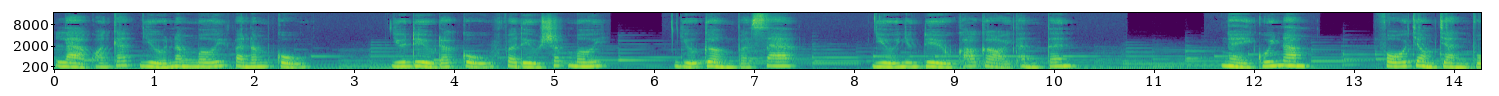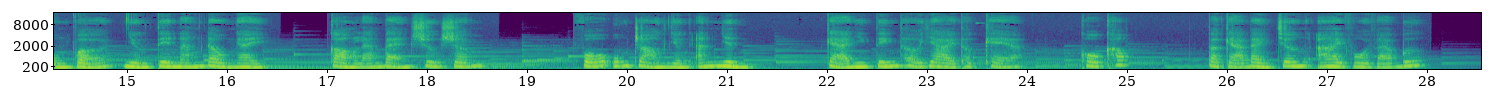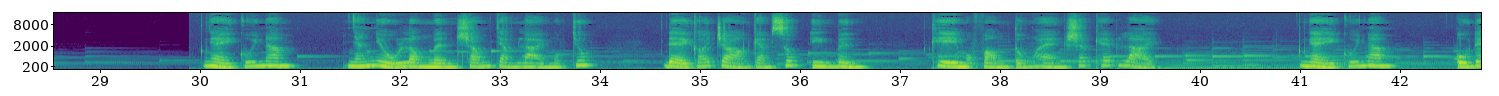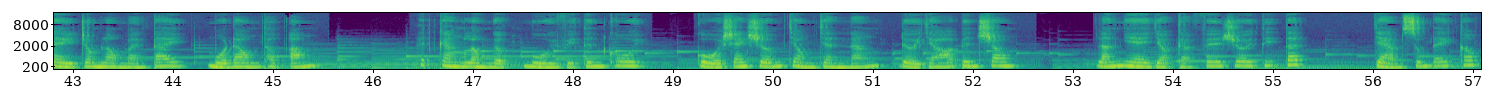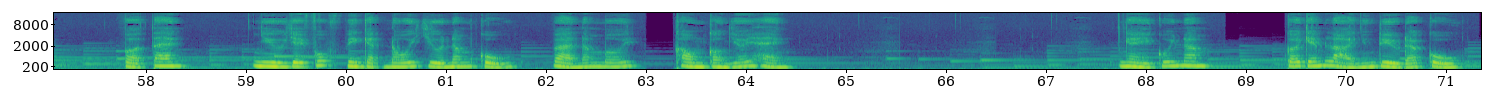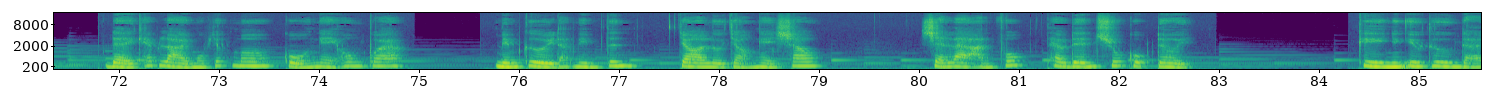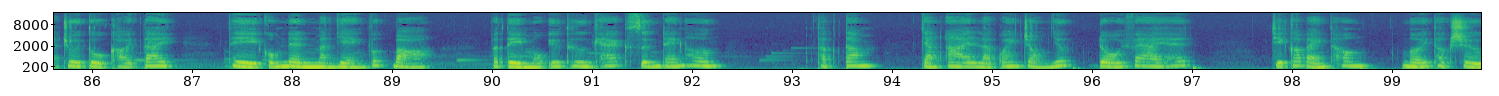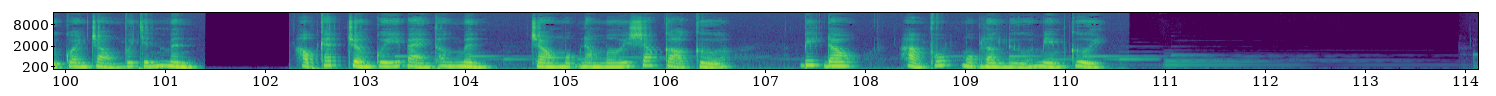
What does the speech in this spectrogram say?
là khoảng cách giữa năm mới và năm cũ, giữa điều đã cũ và điều sắp mới, giữa gần và xa, giữa những điều khó gọi thành tên. Ngày cuối năm phố chồng chành vụn vỡ những tia nắng đầu ngày. Còn lãng bản sương sớm. Phố uống trọn những ánh nhìn. Cả những tiếng thở dài thật khẽ, khô khóc. Và cả bàn chân ai vội vã bước. Ngày cuối năm, nhắn nhủ lòng mình sống chậm lại một chút. Để gói trọn cảm xúc yên bình. Khi một vòng tuần hoàn sắp khép lại. Ngày cuối năm ủ đầy trong lòng bàn tay, mùa đông thật ấm. Hít căng lòng ngực, mùi vị tinh khôi của sáng sớm chồng chành nắng đợi gió bên sông. Lắng nghe giọt cà phê rơi tí tách, chạm xuống đáy cốc, vỡ tan như giây phút viên gạch nối giữa năm cũ và năm mới không còn giới hạn. Ngày cuối năm gói ghém lại những điều đã cũ để khép lại một giấc mơ của ngày hôm qua. Mỉm cười đặt niềm tin cho lựa chọn ngày sau sẽ là hạnh phúc theo đến suốt cuộc đời. Khi những yêu thương đã trôi tuột khỏi tay thì cũng nên mạnh dạn vứt bỏ và tìm một yêu thương khác xứng đáng hơn. Thật tâm, chẳng ai là quan trọng nhất đối với ai hết. Chỉ có bản thân mới thật sự quan trọng với chính mình học cách trân quý bản thân mình trong một năm mới sắp cọ cửa. Biết đâu, hạnh phúc một lần nữa mỉm cười.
